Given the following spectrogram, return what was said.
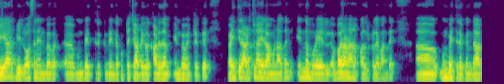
ஏஆர்பி லோசன் என்பவர் முன்வைத்திருக்கின்ற இந்த குற்றச்சாட்டுகள் கடிதம் என்பவற்றுக்கு வைத்தியர் அர்ச்சனா ராமநாதன் எந்த முறையில் எவ்வாறான பதில்களை வந்து முன்வைத்திருக்கின்றார்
